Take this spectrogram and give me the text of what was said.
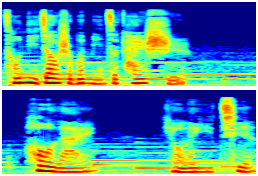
从你叫什么名字开始，后来有了一切。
